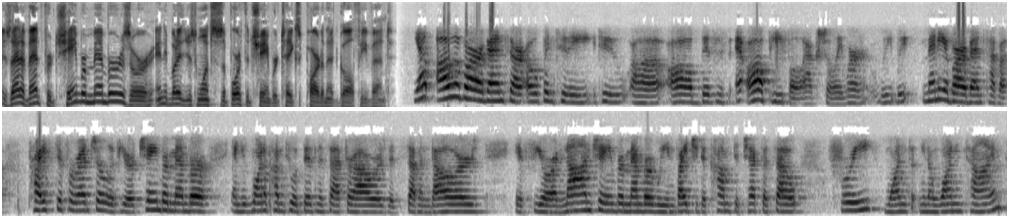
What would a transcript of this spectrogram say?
Is that event for chamber members, or anybody that just wants to support the chamber takes part in that golf event? Yep, all of our events are open to the to uh, all business, all people. Actually, we're we, we many of our events have a price differential. If you're a chamber member and you want to come to a business after hours, it's seven dollars. If you're a non-chamber member, we invite you to come to check us out free one you know one time.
